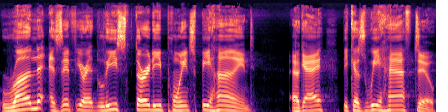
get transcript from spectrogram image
run as if you're at least 30 points behind, okay? Because we have to,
